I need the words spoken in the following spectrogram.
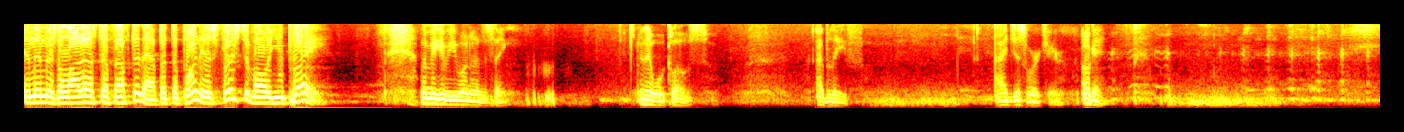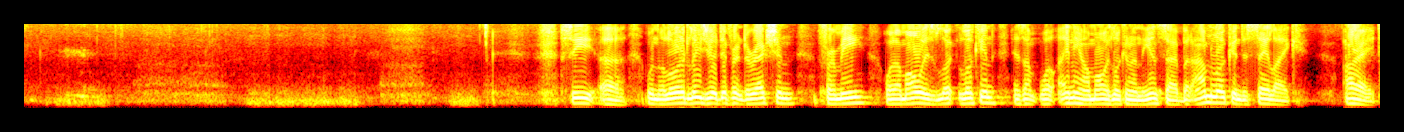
And then there's a lot of stuff after that. But the point is, first of all, you pray. Let me give you one other thing. And then we'll close. I believe. I just work here. Okay. See, uh, when the Lord leads you a different direction, for me, what I'm always look, looking is, I'm, well, anyhow, I'm always looking on the inside, but I'm looking to say, like, all right,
